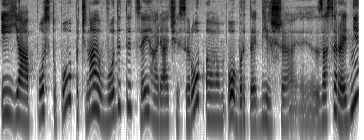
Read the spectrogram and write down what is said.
і я поступово починаю вводити цей гарячий сироп, е, оберти більше е, за середні.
